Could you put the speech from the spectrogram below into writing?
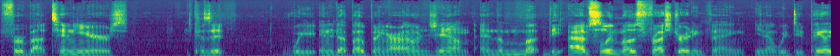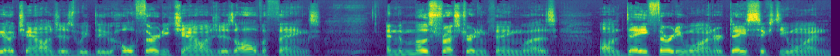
for about 10 years because it we ended up opening our own gym. And the mo- the absolute most frustrating thing you know we do paleo challenges we do whole 30 challenges all the things. And the most frustrating thing was on day 31 or day 61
